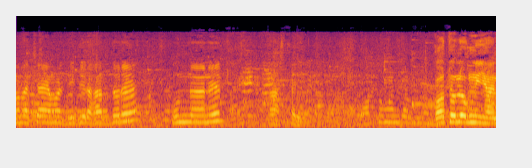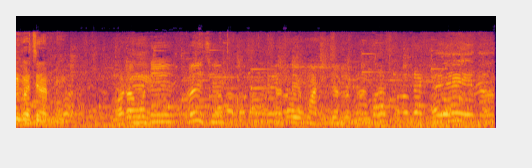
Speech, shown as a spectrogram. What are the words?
আমরা চাই আমার দিদির হাত ধরে উন্নয়নের রাস্তায় কত লোক নিয়ে জয়েন করছেন আপনি? মোটামুটি রয়েছে পাঁচ হাজার লোক রয়েছে।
